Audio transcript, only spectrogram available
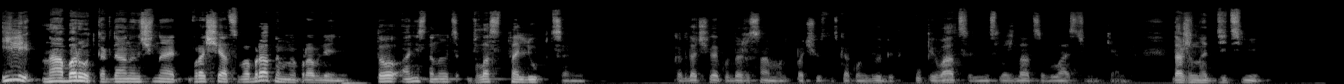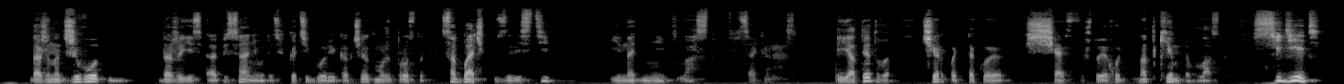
Или наоборот, когда она начинает вращаться в обратном направлении, то они становятся властолюбцами. Когда человек вот даже сам может почувствовать, как он любит упиваться или наслаждаться властью над кем-то. Даже над детьми. Даже над животными. Даже есть описание вот этих категорий, как человек может просто собачку завести и над ней властвовать. Всяко раз. И от этого черпать такое счастье, что я хоть над кем-то властвую. Сидеть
